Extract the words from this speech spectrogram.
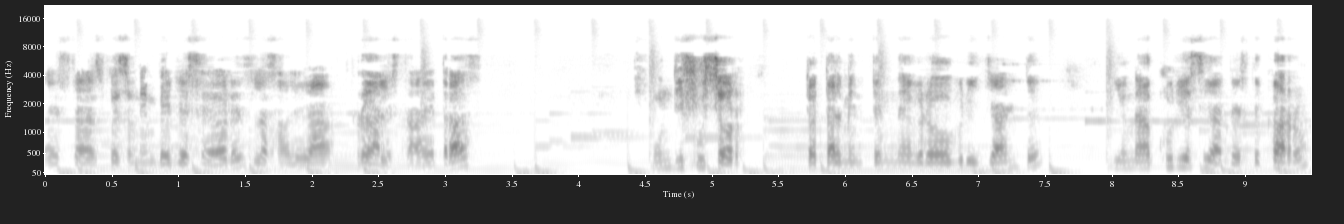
Estas pues son embellecedores, la salida real está detrás. Un difusor totalmente negro brillante y una curiosidad de este carro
